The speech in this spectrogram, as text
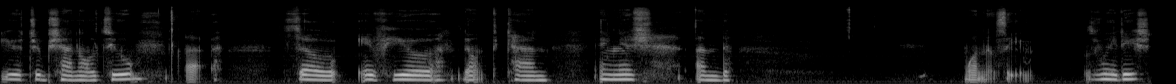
YouTube channel too. Uh, so if you don't can English and wanna see Swedish,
